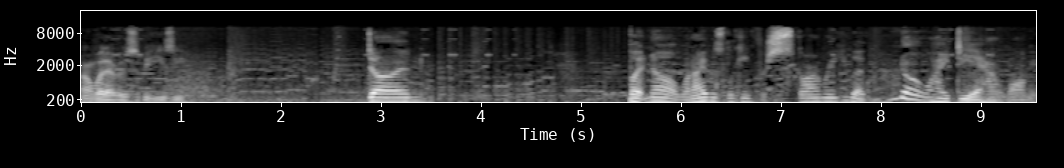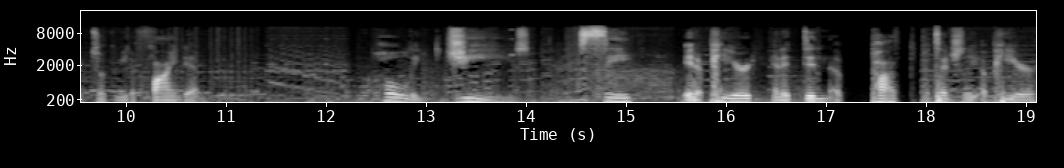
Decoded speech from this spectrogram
Oh, whatever. This will be easy. Done. But no, when I was looking for Skarmory, you have no idea how long it took me to find him. Holy jeez. See? It appeared, and it didn't pot potentially appear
